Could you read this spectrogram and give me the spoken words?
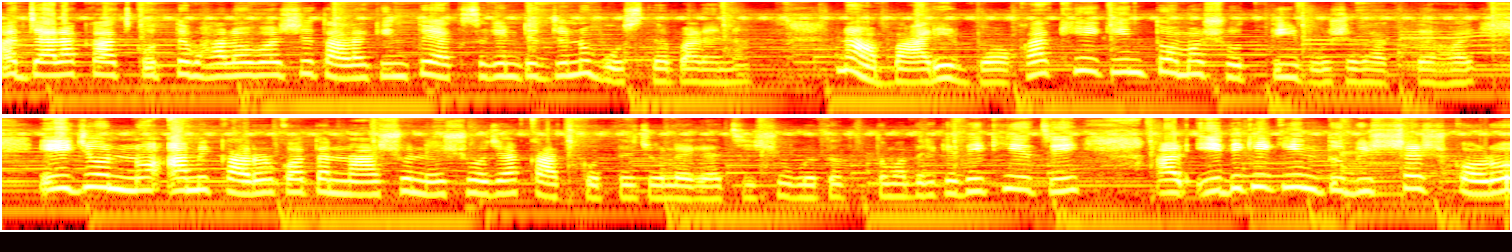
আর যারা কাজ করতে ভালোবাসে তারা কিন্তু এক সেকেন্ডের জন্য বসতে পারে না। না, বাড়ির বকা খেয়ে কিন্তু আমার সত্যিই বসে থাকতে হয়। এই জন্য আমি কারোর কথা না শুনে সোজা কাজ করতে চলে গেছি। সুব্রত তোমাদেরকে দেখিয়েছি। আর এদিকে কিন্তু বিশ্বাস করো,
